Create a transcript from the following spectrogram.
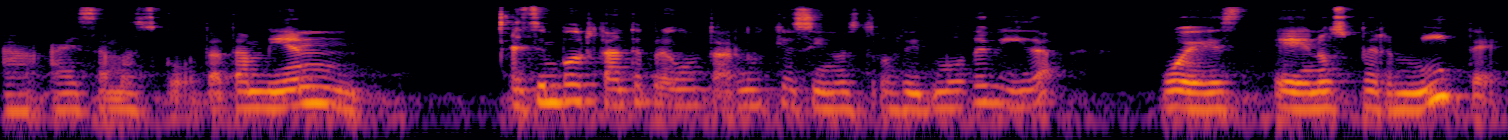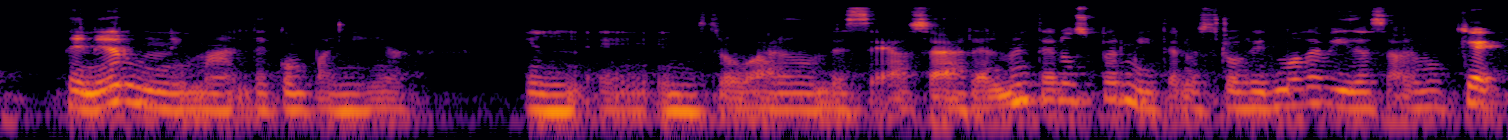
a, esa mascota. También es importante preguntarnos que si nuestro ritmo de vida, pues eh, nos permite tener un animal de compañía en, eh, en, nuestro hogar o donde sea. O sea, realmente nos permite nuestro ritmo de vida. Sabemos que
